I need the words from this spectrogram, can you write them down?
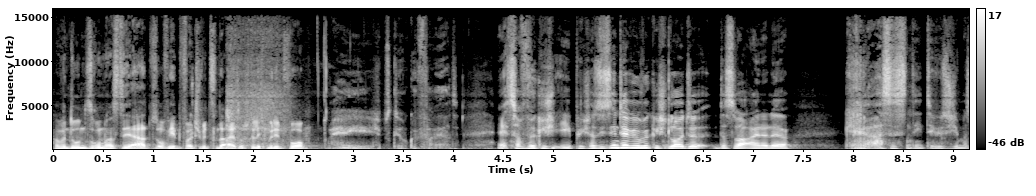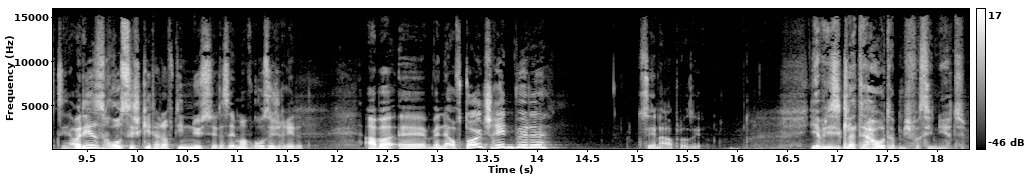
Aber wenn du einen Sohn hast, der hat auf jeden Fall schwitzende Eier, so stelle ich mir den vor. Hey, ich hab's auch gefeiert. Es war wirklich episch. Also dieses Interview wirklich, Leute, das war einer der krassesten Interviews, die ich jemals gesehen habe. Aber dieses Russisch geht halt auf die Nüsse, dass er immer auf Russisch redet. Aber äh, wenn er auf Deutsch reden würde, Zähne applaudieren. Ja, aber diese glatte Haut hat mich fasziniert.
